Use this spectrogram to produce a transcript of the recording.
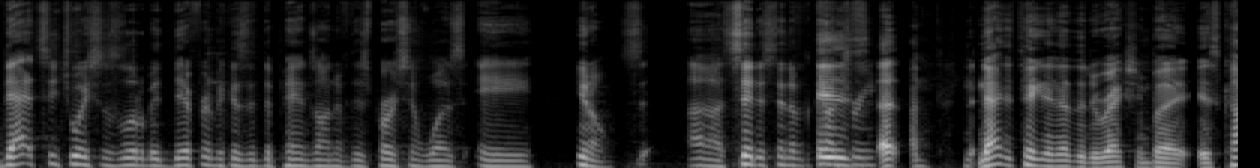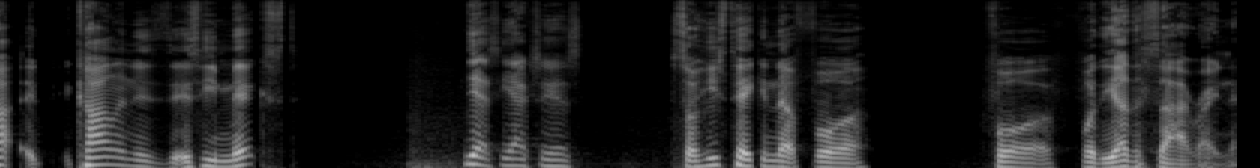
that situation is a little bit different because it depends on if this person was a, you know, citizen of the is country. uh, um, not to take it another direction but is colin is is he mixed yes, he actually is. so he's taking up for for for the other side right now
